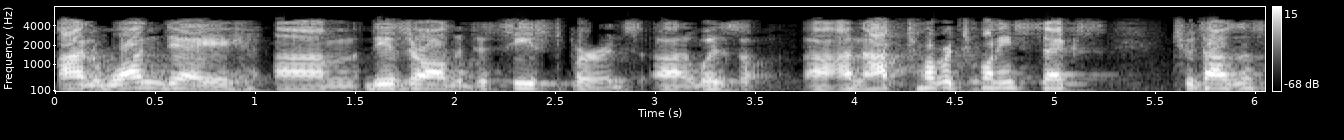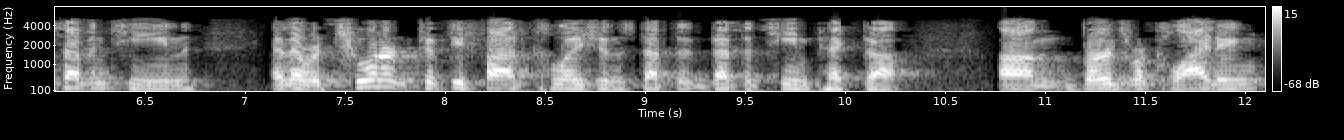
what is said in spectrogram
on one day. Um, these are all the deceased birds. Uh, it was uh, on October 26, 2017, and there were 255 collisions that the, that the team picked up. Um, birds were colliding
